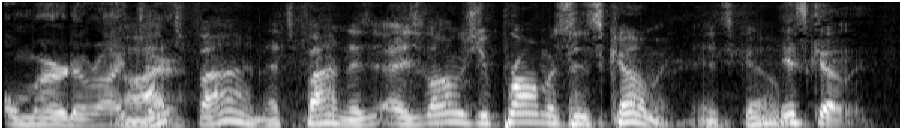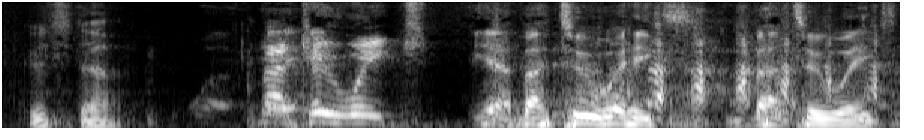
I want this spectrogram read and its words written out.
Omerta right Oh, there. that's fine. That's fine. As, as long as you promise it's coming. It's coming. It's coming. Good stuff. About two weeks. Yeah, about two weeks. about two weeks.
